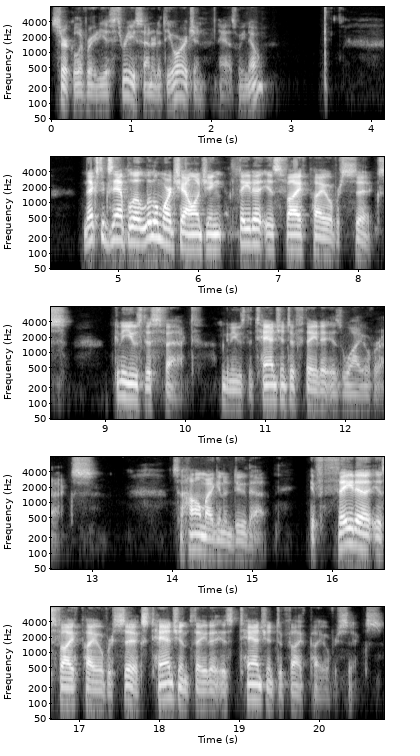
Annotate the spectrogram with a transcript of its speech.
circle of radius 3 centered at the origin, as we know. Next example, a little more challenging. Theta is 5 pi over 6. I'm going to use this fact. I'm going to use the tangent of theta is y over x. So how am I going to do that? If theta is 5 pi over 6, tangent theta is tangent to 5 pi over 6.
